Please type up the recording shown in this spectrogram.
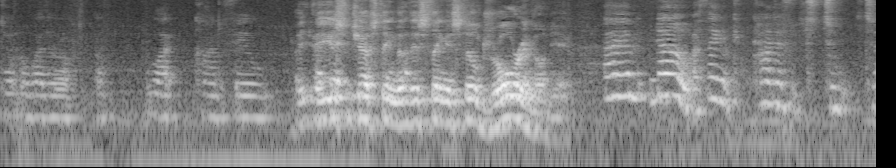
I don't know whether I've, I've like kind of feel Are, are you suggesting that this thing is still drawing on you? Um, no, I think kind of to, to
